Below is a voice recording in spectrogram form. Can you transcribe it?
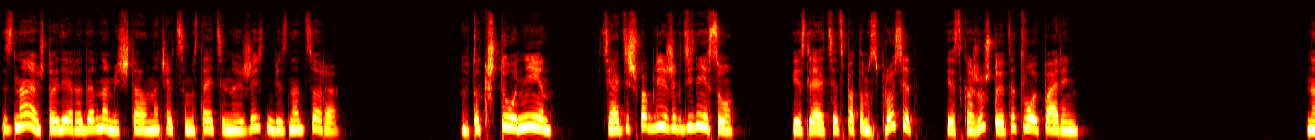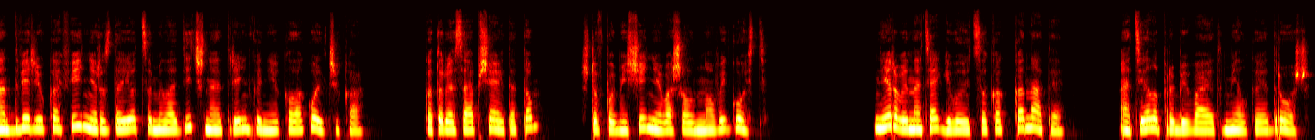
Знаю, что Лера давно мечтала начать самостоятельную жизнь без надзора. «Ну так что, Нин? Сядешь поближе к Денису. Если отец потом спросит, я скажу, что это твой парень». Над дверью кофейни раздается мелодичное треньканье колокольчика, которое сообщает о том, что в помещение вошел новый гость. Нервы натягиваются, как канаты, а тело пробивает мелкая дрожь.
